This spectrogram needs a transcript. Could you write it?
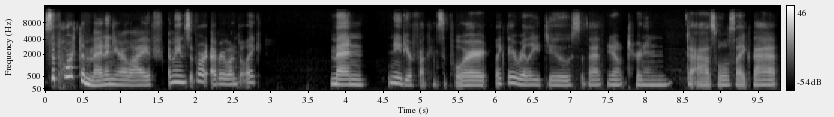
support the men in your life. I mean support everyone but like men need your fucking support. Like they really do so that they don't turn into assholes like that.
